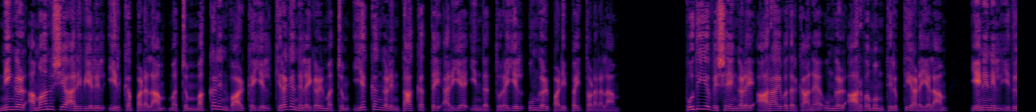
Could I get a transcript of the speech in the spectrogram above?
நீங்கள் அமானுஷ்ய அறிவியலில் ஈர்க்கப்படலாம் மற்றும் மக்களின் வாழ்க்கையில் கிரக நிலைகள் மற்றும் இயக்கங்களின் தாக்கத்தை அறிய இந்தத் துறையில் உங்கள் படிப்பைத் தொடரலாம். புதிய விஷயங்களை ஆராய்வதற்கான உங்கள் ஆர்வமும் திருப்தி அடையலாம் ஏனெனில் இது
